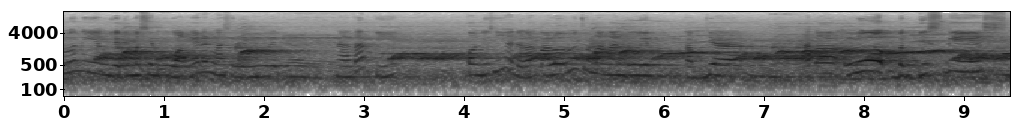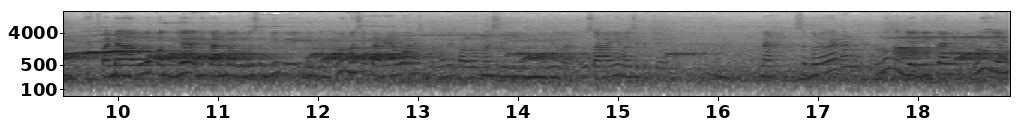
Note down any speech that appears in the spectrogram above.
lu nih yang jadi mesin uangnya dan ngasilin duit Iya, iya. nah tapi kondisinya adalah kalau lu cuma ngandelin kerja atau lu berbisnis padahal lu kerja di kantor lu sendiri gitu. Lu masih karyawan sebenarnya kalau masih inilah usahanya masih kecil. Nah sebenarnya kan lu menjadikan lu yang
